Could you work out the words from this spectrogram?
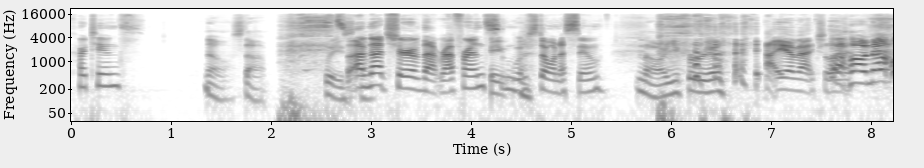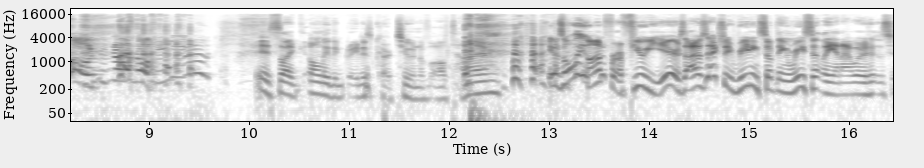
cartoons? No, stop, please. I'm not sure of that reference. Hey, I just don't want to assume. No, are you for real? I am actually. Oh no, no, no! It's like only the greatest cartoon of all time. it was only on for a few years. I was actually reading something recently, and I was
